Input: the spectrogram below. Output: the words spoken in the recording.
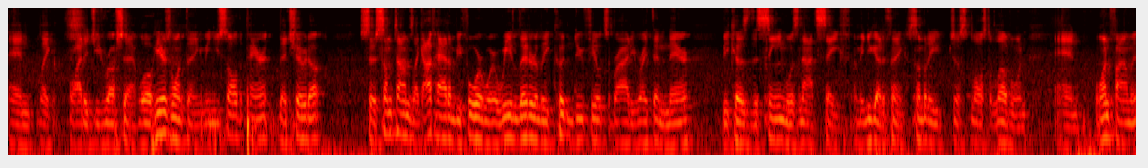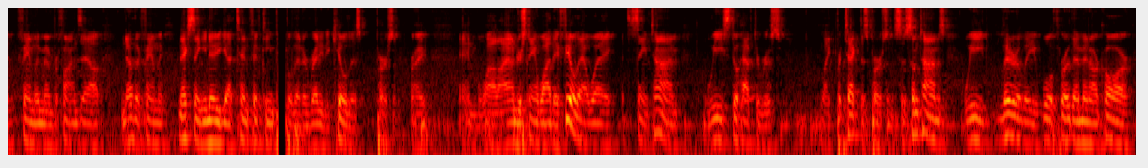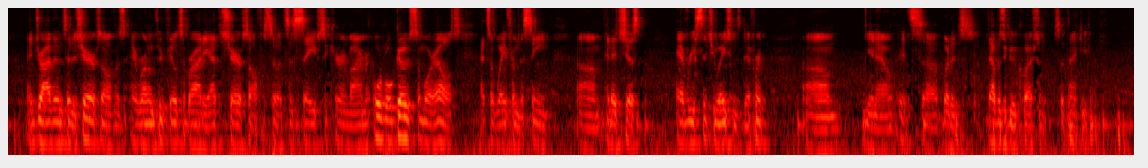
and like why did you rush that? Well, here's one thing. I mean, you saw the parent that showed up. So sometimes, like I've had them before, where we literally couldn't do field sobriety right then and there because the scene was not safe. I mean, you got to think somebody just lost a loved one, and one family family member finds out, another family. Next thing you know, you got 10, 15 people that are ready to kill this person, right? And while I understand why they feel that way, at the same time, we still have to res- like protect this person. So sometimes we literally will throw them in our car and drive them to the sheriff's office and run them through field sobriety at the sheriff's office, so it's a safe, secure environment. Or we'll go somewhere else that's away from the scene, um, and it's just every situation is different. Um, you know, it's uh, but it's that was a good question, so thank you.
